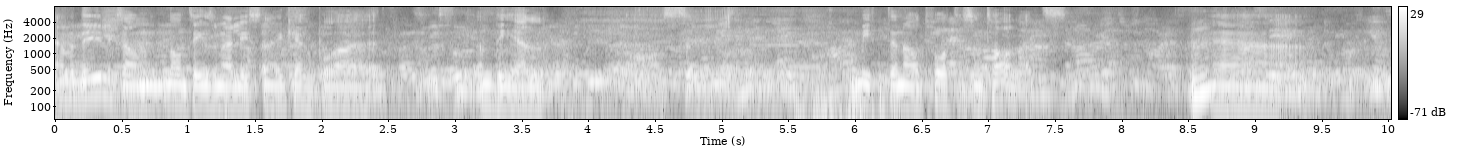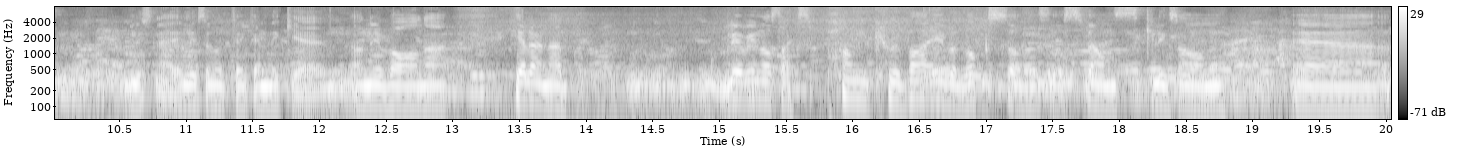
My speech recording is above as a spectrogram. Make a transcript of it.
Ja, men det är ju liksom någonting som jag lyssnade kanske på eh, en del, ja, säg, mitten av 2000-talet. Eh, lyssnade, liksom upptäckte jag mycket av Nirvana. Hela den här blev ju någon slags punk revival också. Alltså svensk liksom, eh,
